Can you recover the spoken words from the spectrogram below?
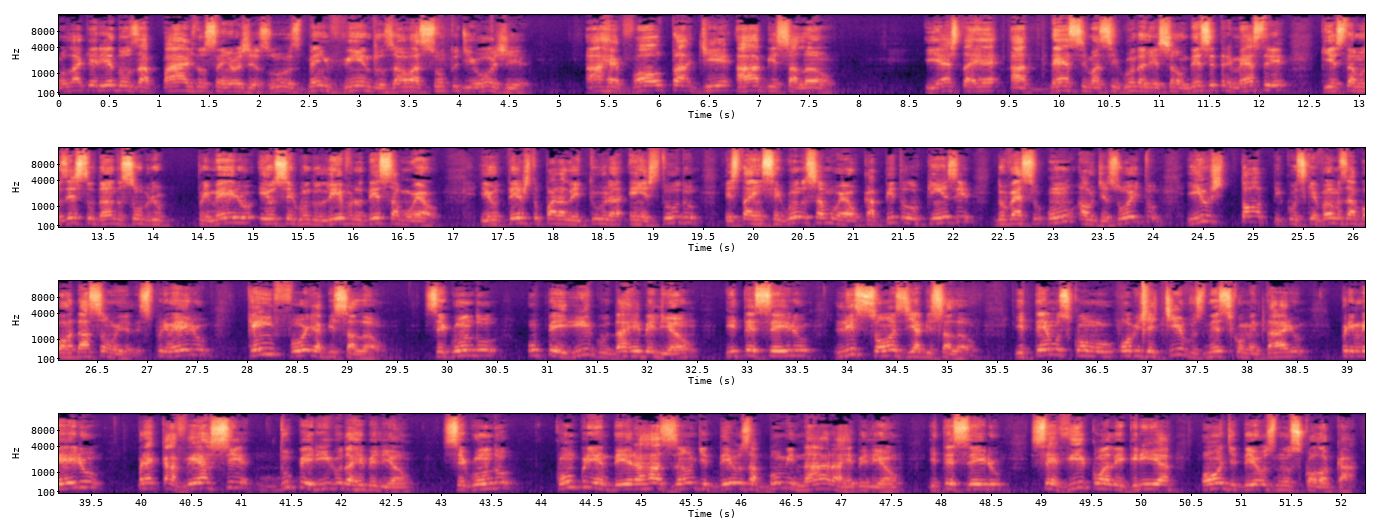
Olá, queridos, a paz do Senhor Jesus, bem-vindos ao assunto de hoje, a revolta de Absalão. E esta é a 12 lição desse trimestre que estamos estudando sobre o primeiro e o segundo livro de Samuel. E o texto para leitura em estudo está em 2 Samuel, capítulo 15, do verso 1 ao 18, e os tópicos que vamos abordar são eles. Primeiro, quem foi Absalão? Segundo, o perigo da rebelião. E terceiro, lições de Absalão. E temos como objetivos nesse comentário, primeiro, precaver-se do perigo da rebelião. Segundo, compreender a razão de Deus abominar a rebelião. E terceiro, servir com alegria onde Deus nos colocar.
